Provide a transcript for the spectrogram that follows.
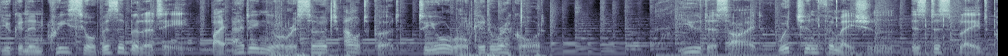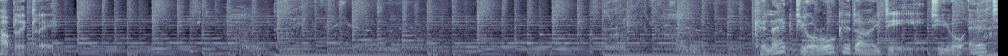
you can increase your visibility by adding your research output to your ORCID record. You decide which information is displayed publicly. Connect your ORCID ID to your ETH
